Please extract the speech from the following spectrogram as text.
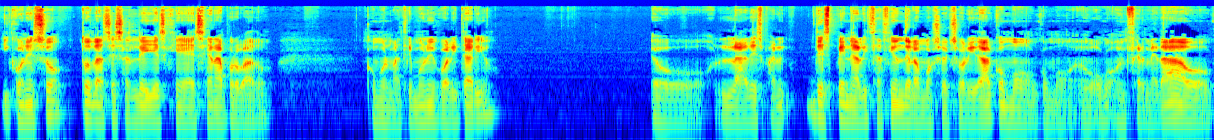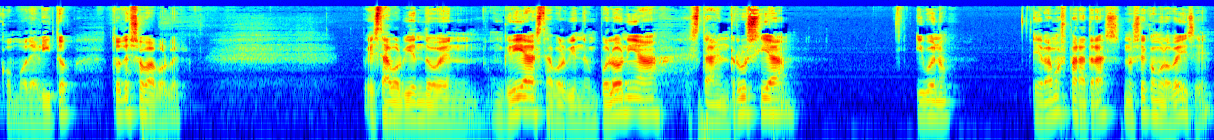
Y con eso todas esas leyes que se han aprobado, como el matrimonio igualitario, o la despenalización de la homosexualidad como, como enfermedad o como delito, todo eso va a volver. Está volviendo en Hungría, está volviendo en Polonia, está en Rusia. Y bueno, eh, vamos para atrás. No sé cómo lo veis, ¿eh?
